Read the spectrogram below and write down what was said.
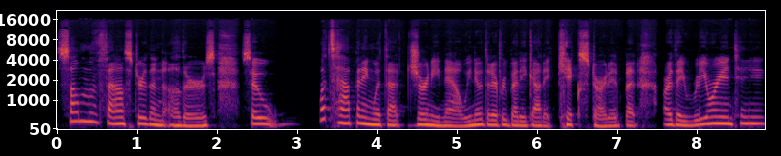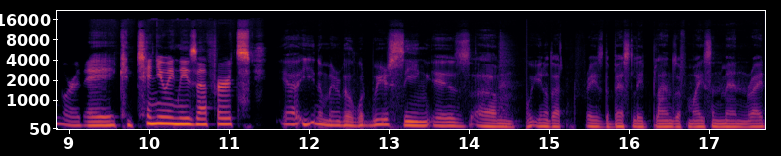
some faster than others. So, What's happening with that journey now? We know that everybody got it kick-started, but are they reorienting or are they continuing these efforts? Yeah, you know, Maribel, what we're seeing is, um, you know, that phrase, the best laid plans of mice and men, right?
